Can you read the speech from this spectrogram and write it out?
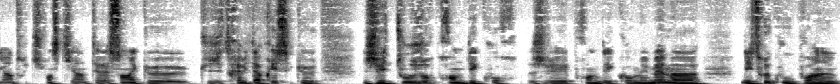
y a, un truc, je pense, qui est intéressant et que, que j'ai très vite appris, c'est que je vais toujours prendre des cours. Je vais prendre des cours, mais même euh, des trucs où pour un,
